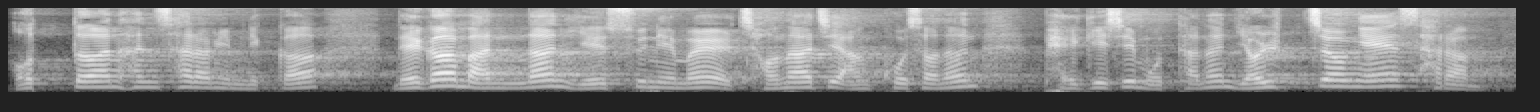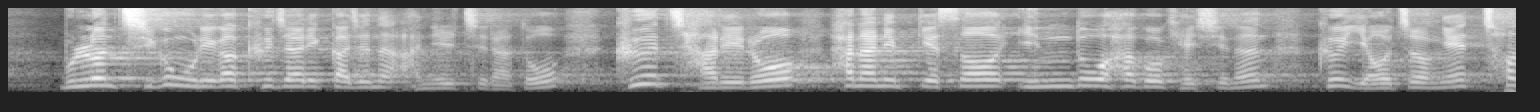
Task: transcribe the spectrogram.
어떠한 한 사람입니까? 내가 만난 예수님을 전하지 않고서는 배기지 못하는 열정의 사람. 물론 지금 우리가 그 자리까지는 아닐지라도 그 자리로 하나님께서 인도하고 계시는 그 여정의 첫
